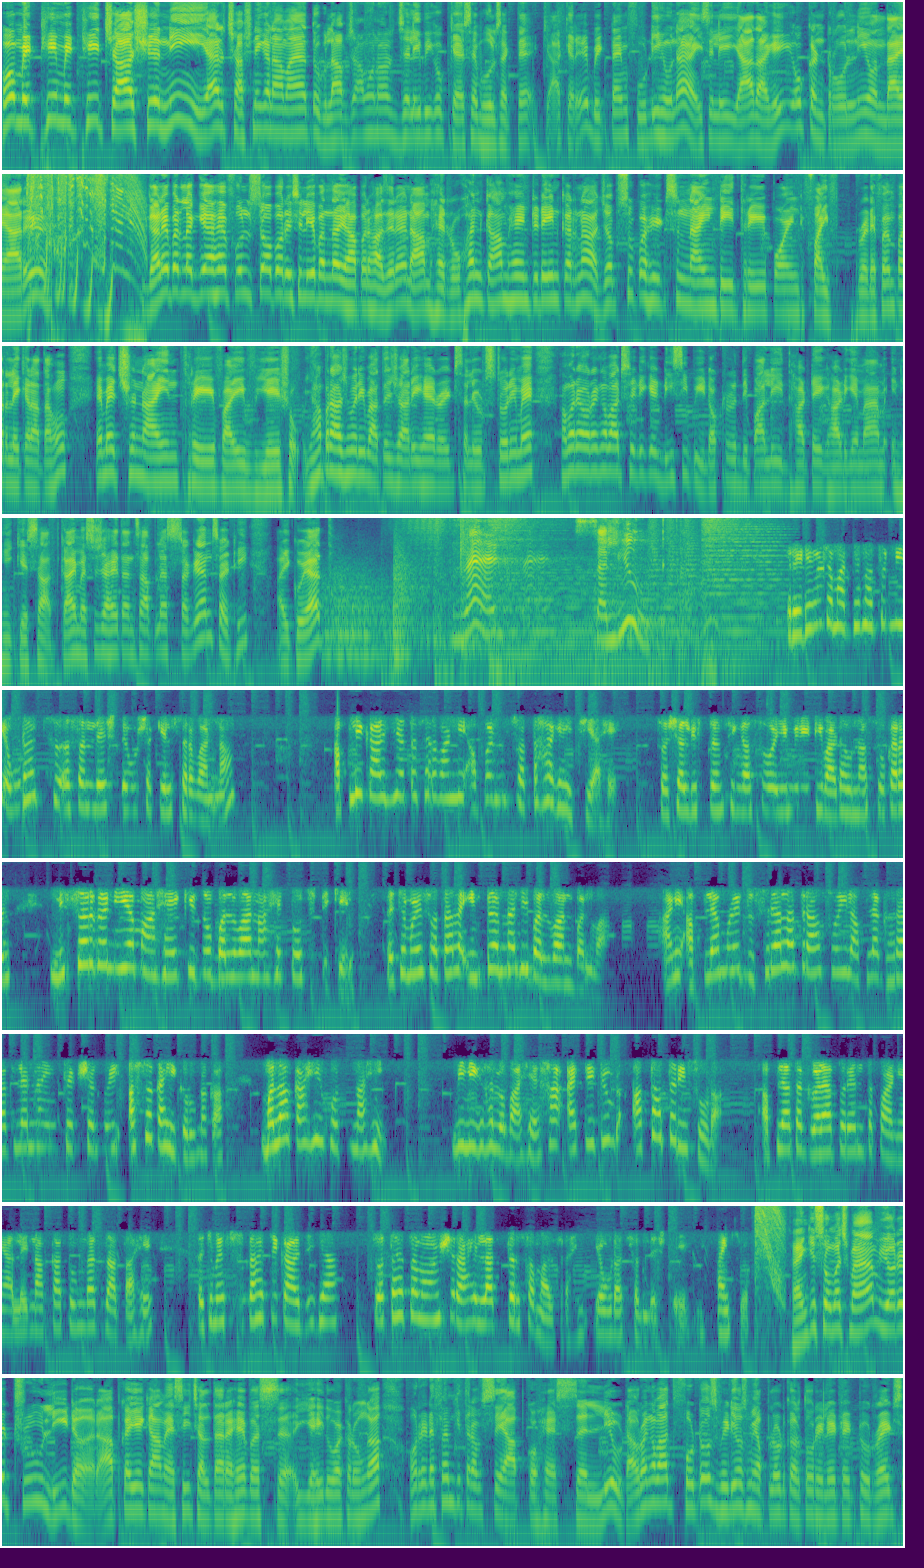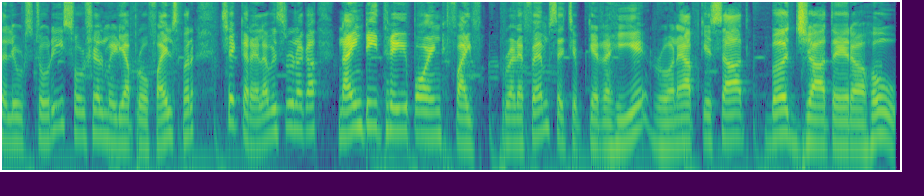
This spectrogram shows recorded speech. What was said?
हो मिठी मिठी चाशनी। यार, चाशनी का नाम आया तो गुलाब जामुन और जलेबी को कैसे भूल सकते हैं? क्या करे? बिग टाइम फूडी हूँ ना, इसीलिए याद आ गई। वो कंट्रोल नहीं होता यार। गाने पर लग गया है फुल स्टॉप और इसलिए बंदा यहाँ पर हाजिर है। नाम है रोहन काम है एंटरटेन करना। जब सुपर हिट्स 93.5 रेड एफएम पर लेकर आता हूँ M H nine three five ये शो यहाँ पर आज मेरी बातें जारी है रेड सल्यूट स्टोरी में। हमारे औरंगाबाद सिटी के डीसीपी डॉक्टर दीपाली धाटे घाडगे मॅम इन्हीं के साथ। काय मेसेज आहे त्यांचा आपल्या सगळ्यांसाठी ऐकूयात रेड सल्यूट रेडिओच्या माध्यमातून मी एवढाच संदेश देऊ शकेल सर्वांना आपली काळजी आता सर्वांनी आपण स्वतः घ्यायची आहे. सोशल डिस्टन्सिंग असो इम्युनिटी वाढवणं असो कारण निसर्ग नियम आहे की जो बलवान आहे तोच टिकेल. त्याच्यामुळे स्वतःला इंटरनली बलवान बनवा. आणि आपल्यामुळे दुसऱ्याला त्रास होईल आपल्या घरातल्यांना इन्फेक्शन होईल असं काही करू नका. मला काही होत नाही. मी निघालो बाहेर. हा ऍटिट्यूड आता तरी सोडा. आपल्या आता गळ्यापर्यंत पाणी आले नाकातोंडात जात आहे. त्याच्यामुळे स्वतःची काळजी घ्या. स्वतःचा वंश राहिला तर समाज राहील, एवढाच संदेश देईल thank you thank you so much ma'am you are a true leader आपका ये काम ऐसे ही चलता रहे, बस यही दुआ करूँगा। और रेड एफ़ की तरफ़ से आपको है सल्यूट औरंगाबाद फ़ोटोज़ वीडियोस में अपलोड करतो related to red salute story social media profiles पर चेक करायला विसरू नका। 93.5 रेड एफ़ से चिपके रहिए। रोहन आपके साथ। बच जाते रहो।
